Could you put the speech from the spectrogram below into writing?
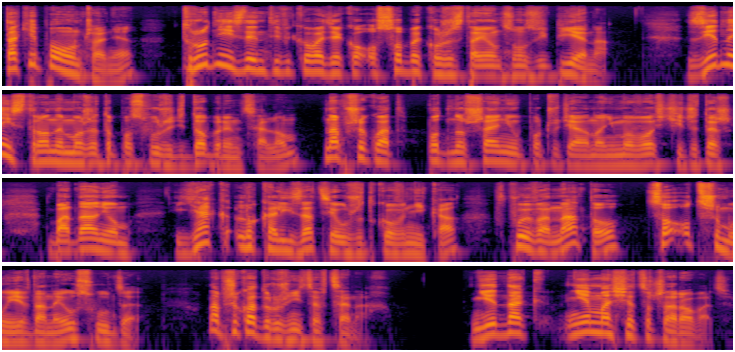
Takie połączenie trudniej zidentyfikować jako osobę korzystającą z VPN-a. Z jednej strony może to posłużyć dobrym celom, na przykład podnoszeniu poczucia anonimowości, czy też badaniom, jak lokalizacja użytkownika wpływa na to, co otrzymuje w danej usłudze, na przykład różnice w cenach. Jednak nie ma się co czarować.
